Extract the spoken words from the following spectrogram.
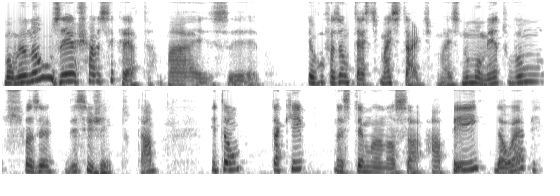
Bom, eu não usei a chave secreta, mas eh, eu vou fazer um teste mais tarde. Mas no momento vamos fazer desse jeito, tá? Então, Está aqui, nós temos a nossa API da web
